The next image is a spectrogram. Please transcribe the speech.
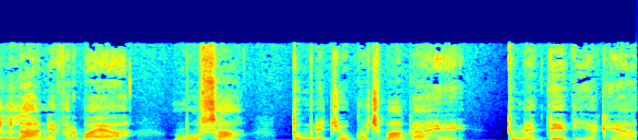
اللہ نے فرمایا موسیٰ تم نے جو کچھ مانگا ہے تمہیں دے دیا گیا۔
